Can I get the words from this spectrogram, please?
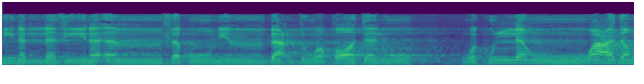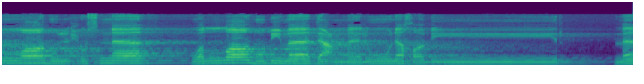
من الذين أنفقوا من بعد وقاتلوا وكلا وعد الله الحسنى والله بما تعملون خبير. من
